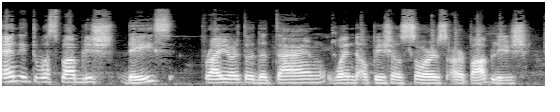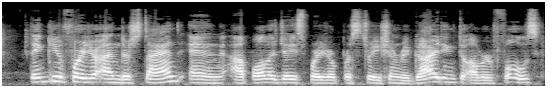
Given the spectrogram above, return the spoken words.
and it was published days prior to the time when the official source are published. Thank you for your understand and apologize for your frustration regarding to our foes.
